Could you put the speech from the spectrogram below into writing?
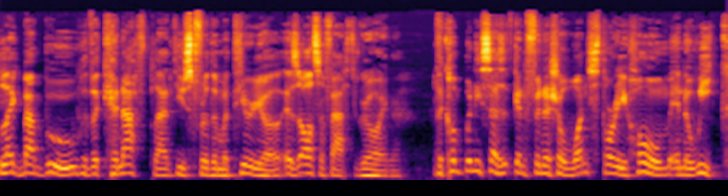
Like bamboo, the kenaf plant used for the material is also fast growing. The company says it can finish a one story home in a week.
